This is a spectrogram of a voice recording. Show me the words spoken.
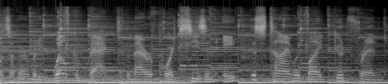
What's up, everybody? Welcome back to the Matt Report Season 8, this time with my good friend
